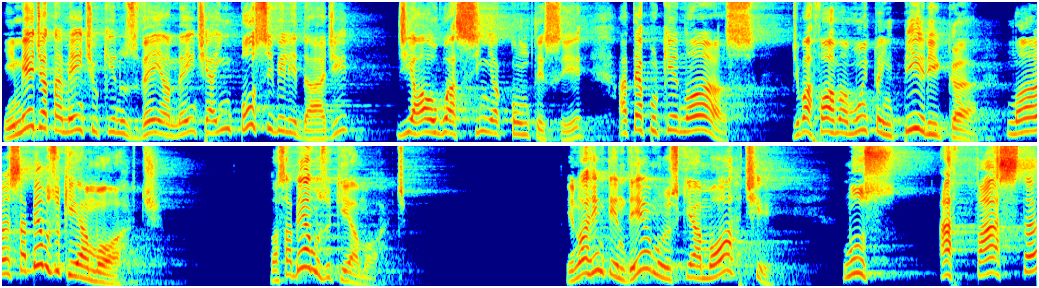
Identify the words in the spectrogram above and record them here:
Imediatamente o que nos vem à mente é a impossibilidade de algo assim acontecer, até porque nós, de uma forma muito empírica, nós sabemos o que é a morte. Nós sabemos o que é a morte. E nós entendemos que a morte nos afasta,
